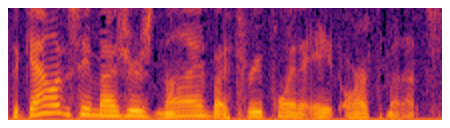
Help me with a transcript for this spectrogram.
The galaxy measures 9 by 3.8 arc minutes,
